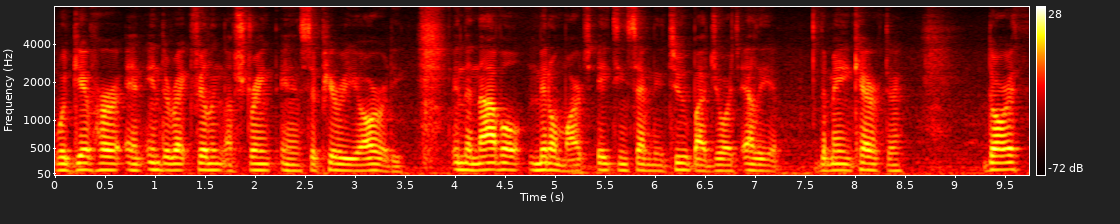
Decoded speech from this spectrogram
would give her an indirect feeling of strength and superiority. In the novel Middlemarch, 1872, by George Eliot, the main character, Doroth-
